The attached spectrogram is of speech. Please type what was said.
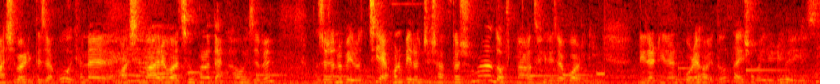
মাসি বাড়িতে যাব। ওইখানে মাসি আরেও আছে, ওখানে দেখা হয়ে যাবে। তো সেজন্য বেরোচ্ছি। এখন বেরোচ্ছি সাতটার সময় দশ নাগাদ ফিরে যাব আর কি। ডিনার টিনার করে হয়তো, তাই সবাই রেডি হয়ে গেছি।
